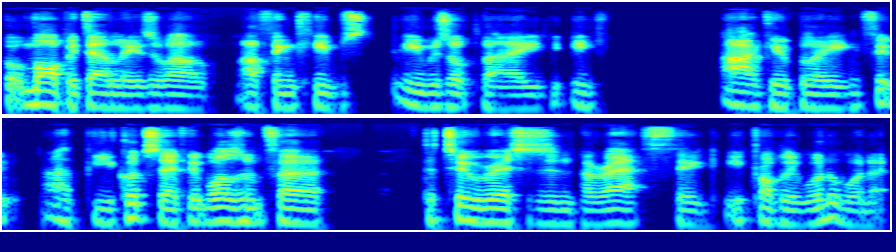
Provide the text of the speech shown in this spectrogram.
but Morbidelli as well. I think he was he was up there. He, he arguably, if it, uh, you could say if it wasn't for the two races in Jerez, he, he probably would have won it.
